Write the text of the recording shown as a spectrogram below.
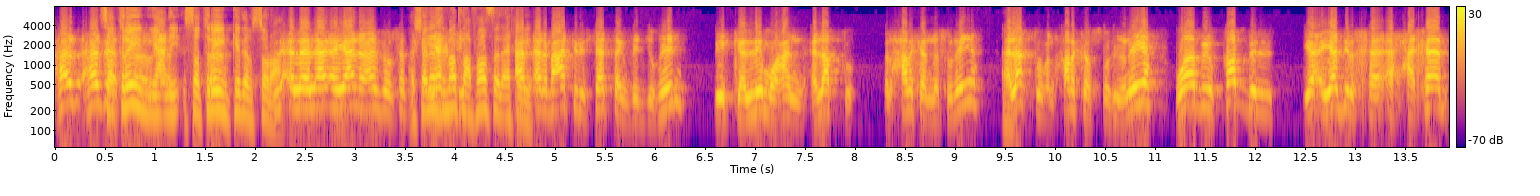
هذا سطرين يعني سطرين كده بسرعة. لا لا, لا يعني عايز عشان لازم أطلع فاصل أخير. أنا بعت لسيادتك فيديوهين بيتكلموا عن علاقته بالحركة الماسونية علاقته بالحركة الصهيونية وبيقبل يد الحاخام.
